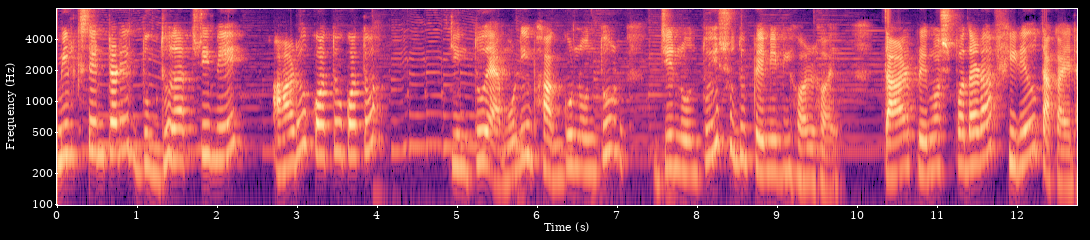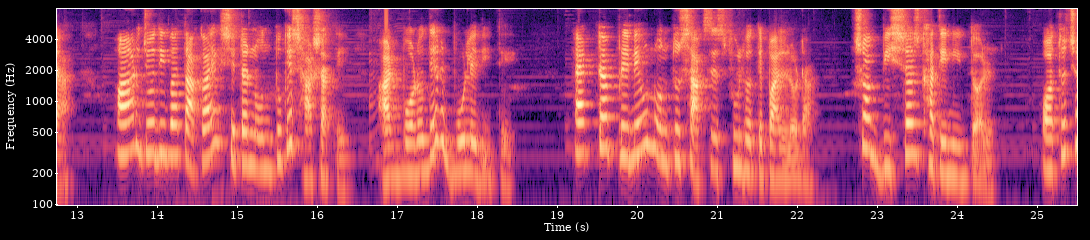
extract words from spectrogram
মিল্ক সেন্টারের দুগ্ধদাত্রী মেয়ে, আরও কত কত। কিন্তু এমনই ভাগ্য নন্তুর যে নন্তুই শুধু প্রেমে বিহল হয়, তার প্রেমস্পদারা ফিরেও তাকায় না। আর যদি বা তাকায়, সেটা নন্তুকে শাসাতে আর বড়দের বলে দিতে। একটা প্রেমেও নন্তু সাকসেসফুল হতে পারল না। সব বিশ্বাসঘাতী নির্দল। অথচ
